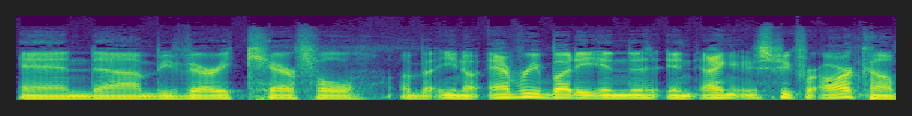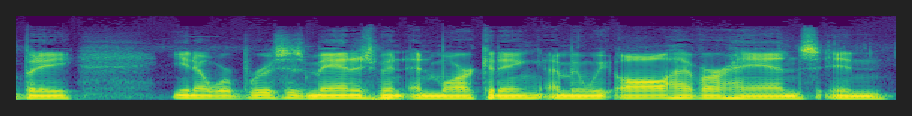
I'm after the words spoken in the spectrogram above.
and um, be very careful about you know everybody in the in I can speak for our company, you know we're Bruce's management and marketing. I mean we all have our hands in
